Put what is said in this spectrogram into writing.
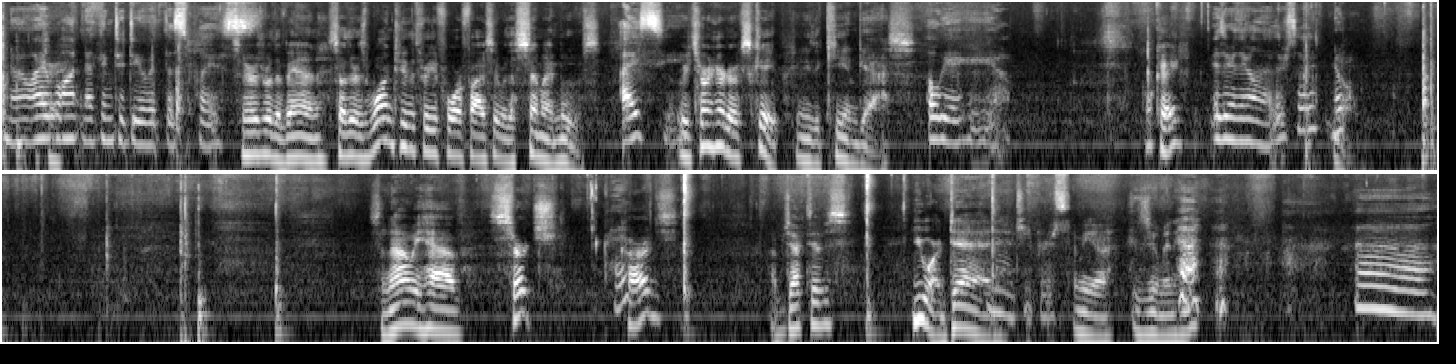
No, no, I want nothing to do with this place. So here's where the van. So there's one, two, three, four, five, six, where the semi moves. I see. Return here to escape. You need the key and gas. Oh yeah, yeah, yeah. Okay. Is there anything on the other side? Nope. No. So now we have search Okay. cards, objectives. You are dead. Oh, jeepers. Let me uh, zoom in here. Uh,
